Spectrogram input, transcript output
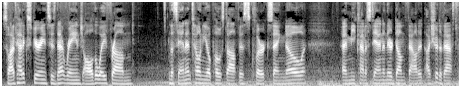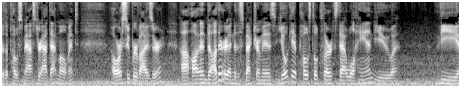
So I've had experiences that range all the way from the San Antonio post office clerk saying no, and me kind of standing there dumbfounded. I should have asked for the postmaster at that moment or supervisor. Uh, on the other end of the spectrum is you'll get postal clerks that will hand you the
